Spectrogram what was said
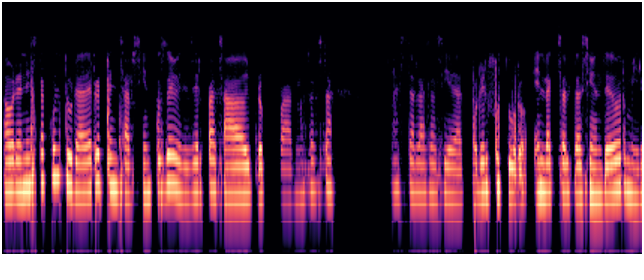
Ahora en esta cultura de repensar cientos de veces el pasado y preocuparnos hasta hasta la saciedad por el futuro, en la exaltación de dormir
